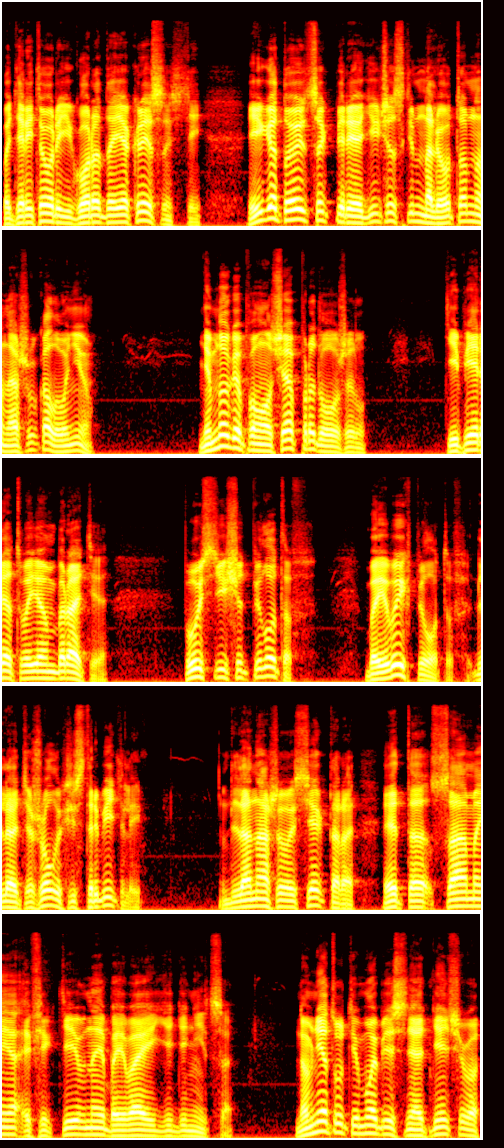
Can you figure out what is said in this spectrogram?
по территории города и окрестностей и готовятся к периодическим налетам на нашу колонию. Немного помолчав, продолжил. Теперь о твоем брате. Пусть ищут пилотов, боевых пилотов для тяжелых истребителей. Для нашего сектора это самая эффективная боевая единица. Но мне тут ему объяснять нечего,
